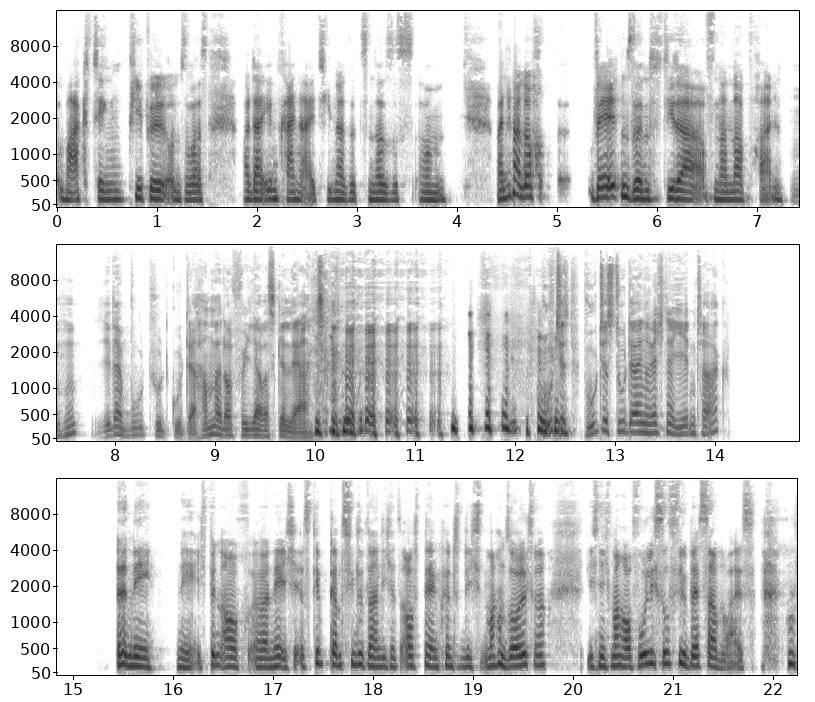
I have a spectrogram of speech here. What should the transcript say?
Marketing, People und sowas, weil da eben keine ITler sitzen, dass es ähm, manchmal doch Welten sind, die da aufeinander prallen. Mhm. Jeder Boot tut gut. Da haben wir doch wieder was gelernt. bootest, bootest du deinen Rechner jeden Tag? Äh, nee, nee, ich bin auch, äh, nee, ich, es gibt ganz viele Sachen, die ich jetzt aufstellen könnte, die ich machen sollte, die ich nicht mache, obwohl ich so viel besser weiß.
